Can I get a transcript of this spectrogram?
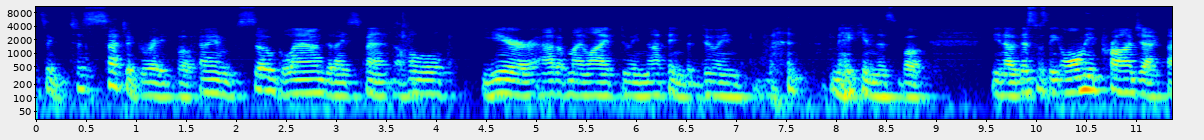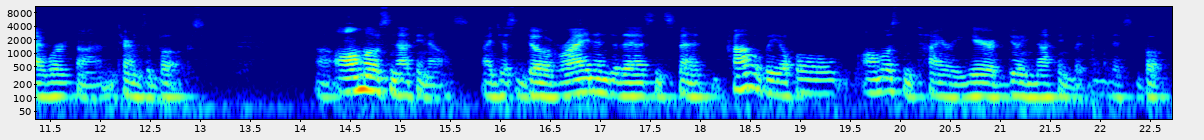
it's a, just such a great book. I am so glad that I spent a whole year out of my life doing nothing but doing making this book. You know, this was the only project I worked on in terms of books uh, almost nothing else. I just dove right into this and spent probably a whole, almost entire year doing nothing but this book.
